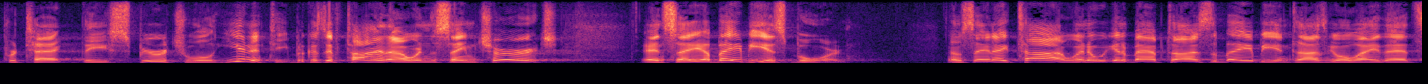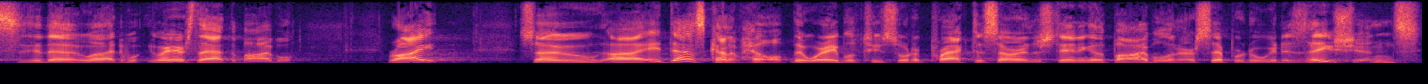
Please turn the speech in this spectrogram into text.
protect the spiritual unity. Because if Ty and I were in the same church and say a baby is born, I'm saying, hey, Ty, when are we going to baptize the baby? And Ty's going, wait, that's, you know, where's that in the Bible? Right? So uh, it does kind of help that we're able to sort of practice our understanding of the Bible in our separate organizations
